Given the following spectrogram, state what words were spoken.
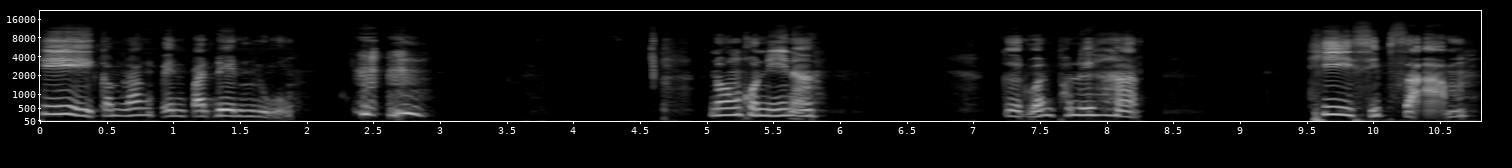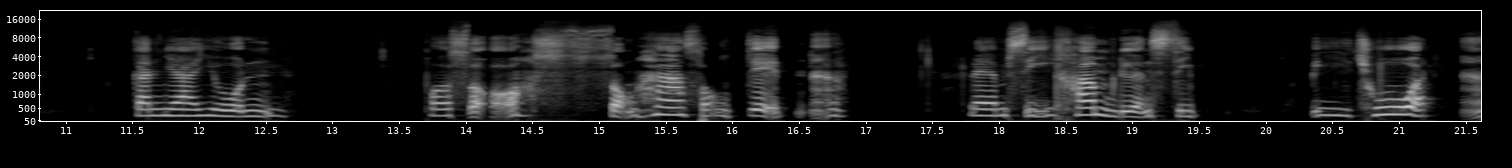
ที่กำลังเป็นประเด็นอยู่ น้องคนนี้นะ เกิดวันพฤหัสที่สิบสามกันยายน พศสองห้าสองเจ็ดนะ แรมสี่ค่ำเดือนสิบปีชวดนะ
